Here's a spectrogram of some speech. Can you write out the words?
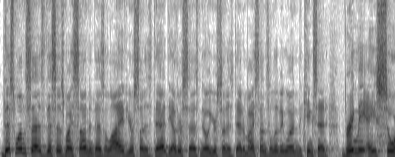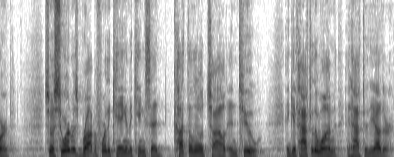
this one says, This is my son and is alive, your son is dead. The other says, No, your son is dead and my son's a living one. The king said, Bring me a sword. So a sword was brought before the king, and the king said, Cut the little child in two, and give half to the one and half to the other.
